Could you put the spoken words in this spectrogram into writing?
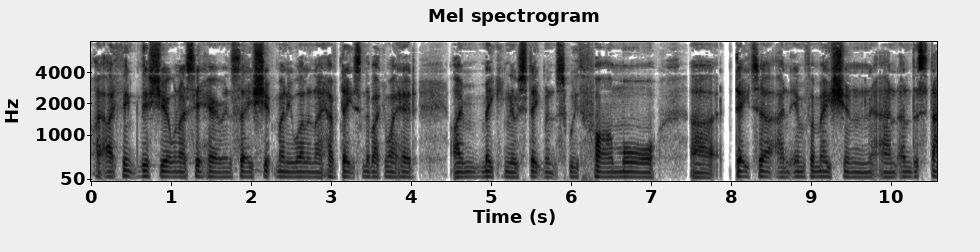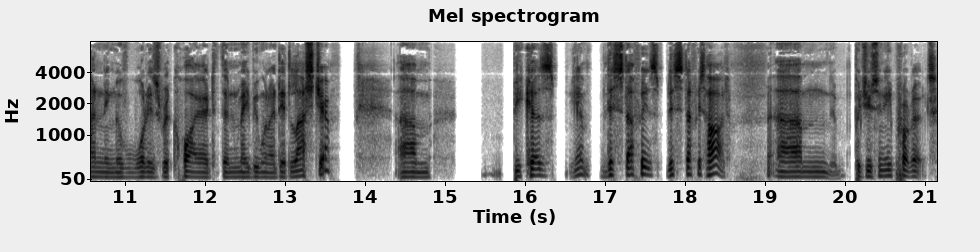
I, I think this year when I sit here and say ship Moneywell and I have dates in the back of my head, I'm making those statements with far more uh, data and information and understanding of what is required than maybe when I did last year. Um, because yeah, this stuff is this stuff is hard. Um, producing a product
